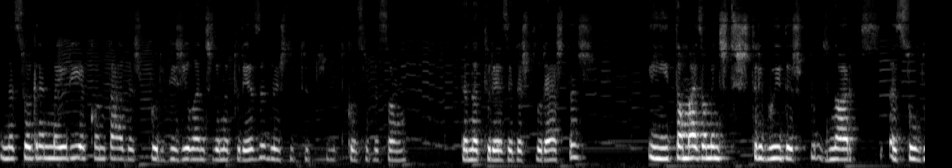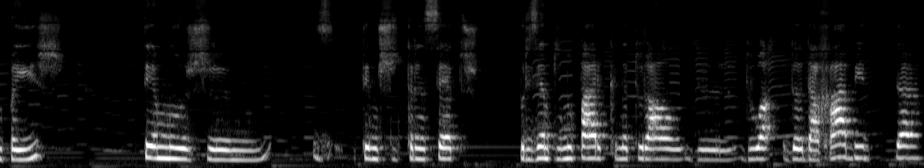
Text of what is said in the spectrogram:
na sua grande maioria contadas por vigilantes da natureza do Instituto de Conservação da Natureza e das Florestas e estão mais ou menos distribuídas de norte a sul do país. Temos hum, temos transetos, por exemplo, no Parque Natural de, do, da Rábida,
